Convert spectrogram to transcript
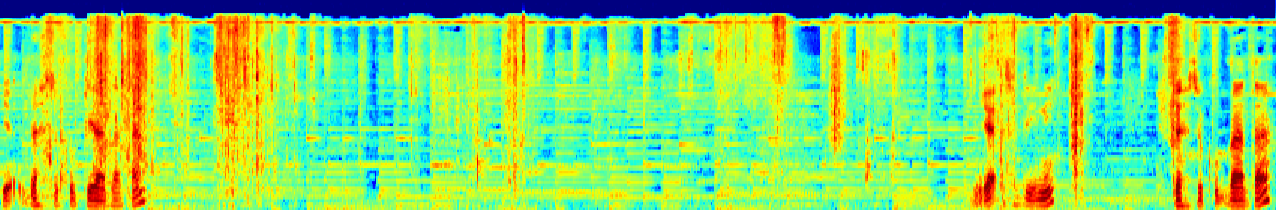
Ya udah cukup diratakan ya seperti ini. Sudah cukup rata.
